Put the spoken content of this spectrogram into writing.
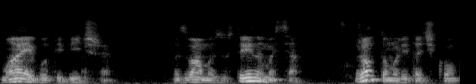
має бути більше. З вами зустрінемося в жовтому літачку.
